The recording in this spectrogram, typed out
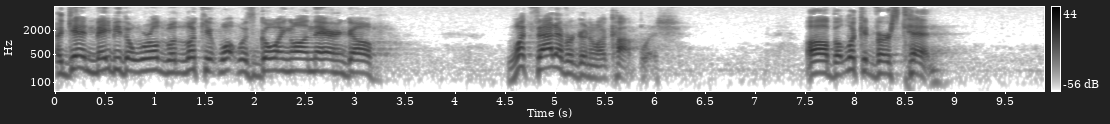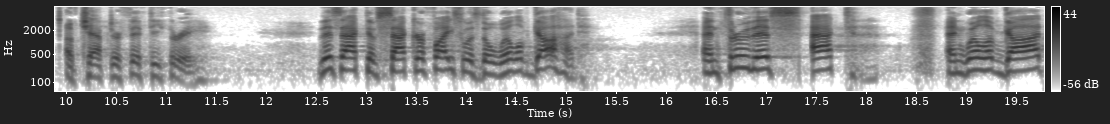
Again, maybe the world would look at what was going on there and go, What's that ever going to accomplish? Oh, but look at verse 10 of chapter 53. This act of sacrifice was the will of God. And through this act and will of God,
